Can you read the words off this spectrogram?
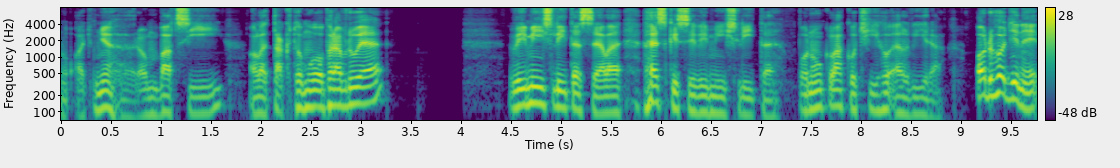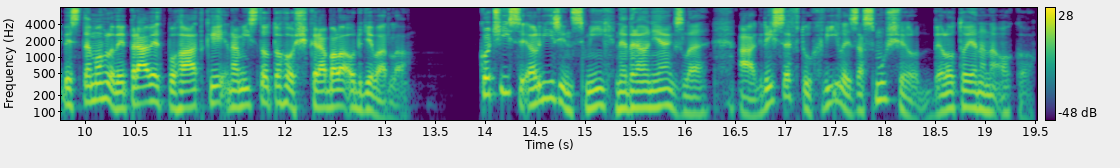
No ať mě hrombací, ale tak tomu opravdu je? Vymýšlíte si, ale hezky si vymýšlíte, ponoukla kočího Elvíra. Od hodiny byste mohl vyprávět pohádky na místo toho škrabala od divadla. Kočí si Elvířin smích nebral nějak zle a když se v tu chvíli zasmušil, bylo to jen na oko.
